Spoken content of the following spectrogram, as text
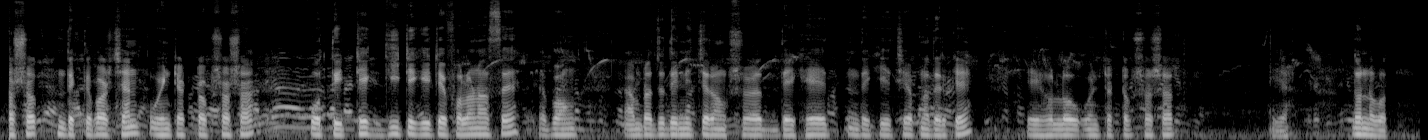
দর্শক, দেখতে পাচ্ছেন উইন্টার টপ শশা প্রতিটি গিটে গিটে ফলন আছে এবং আমরা যদি নিচের অংশ দেখে, দেখিয়েছি আপনাদেরকে এই হলো উইন্টার টপ শশার ইয়া, ধন্যবাদ।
